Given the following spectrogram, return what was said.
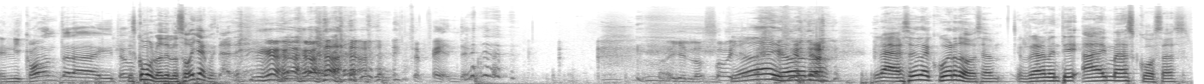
en mi contra y todo. Es como lo de los Oya, güey. este pendejo. Oye, lo soy. Ay, no, no. Mira, estoy de acuerdo. O sea, realmente hay más cosas.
